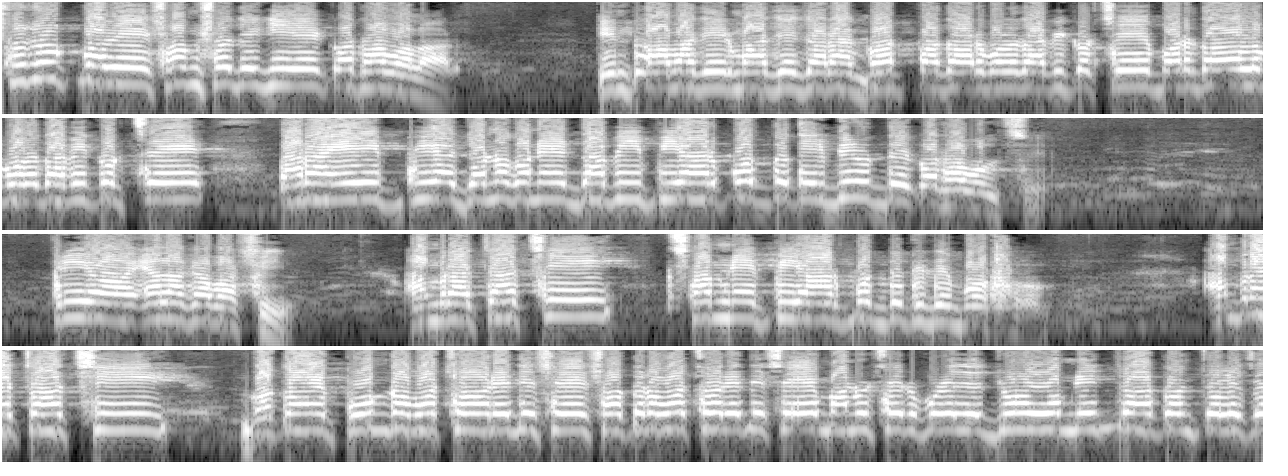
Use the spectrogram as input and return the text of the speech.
সুযোগ পাবে সংসদে গিয়ে কথা বলার। কিন্তু আমাদের মাঝে যারা গডফাদার বলে দাবি করছে বড় দল বলে দাবি করছে তারা এই পিয়ার জনগণের দাবি পিয়ার পদ্ধতির বিরুদ্ধে কথা বলছে। প্রিয় এলাকাবাসী, আমরা চাচ্ছি সামনে পিআর পদ্ধতিতে হোক। আমরা চাচ্ছি গত পনেরো বছর এদেশে, সতেরো বছর এদেশে মানুষের উপরে যে জুলুম, নির্যাতন চলেছে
